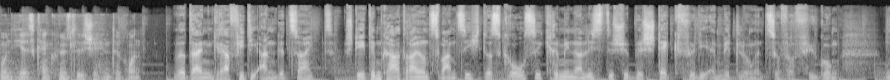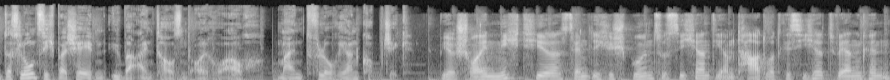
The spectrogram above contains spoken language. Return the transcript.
und hier ist kein künstlerischer Hintergrund. Wird ein Graffiti angezeigt, steht im K23 das große kriminalistische Besteck für die Ermittlungen zur Verfügung. Und das lohnt sich bei Schäden über 1000 Euro auch, meint Florian Kopczyk. Wir scheuen nicht, hier sämtliche Spuren zu sichern, die am Tatort gesichert werden können.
